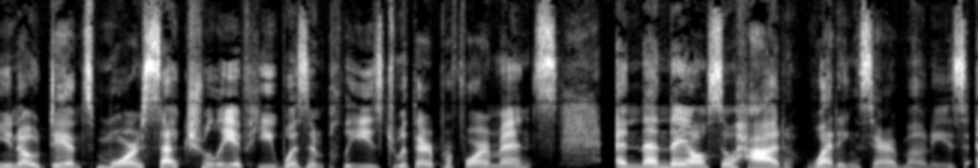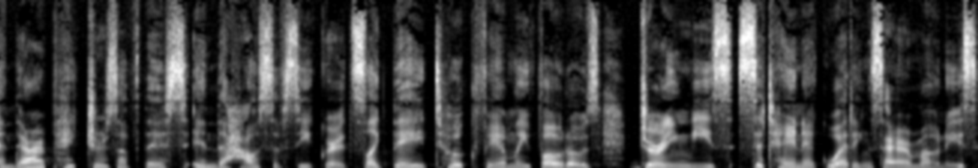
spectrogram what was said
you know, dance more sexually if he wasn't pleased with their performance. And then they also had wedding ceremonies. And there are pictures of this in the House of Secrets. Like they took family photos during these satanic wedding ceremonies.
